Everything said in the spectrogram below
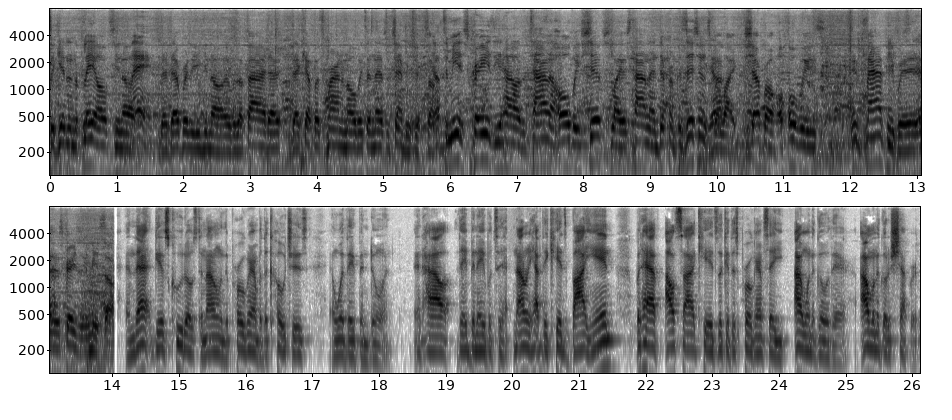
To get in the playoffs, you know, Man. that, that really, you know, it was a fire that, that kept us burning all the way to the national championship. So to me, it's crazy how the talent always shifts. Like it's talent in different positions, Yeah. but like Shepherd always find people. It- Yeah. It's crazy to me. So. And that gives kudos to not only the program, but the coaches and what they've been doing. And how they've been able to not only have their kids buy in, but have outside kids look at this program and say, I want to go there. I want to go to Shepherd.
